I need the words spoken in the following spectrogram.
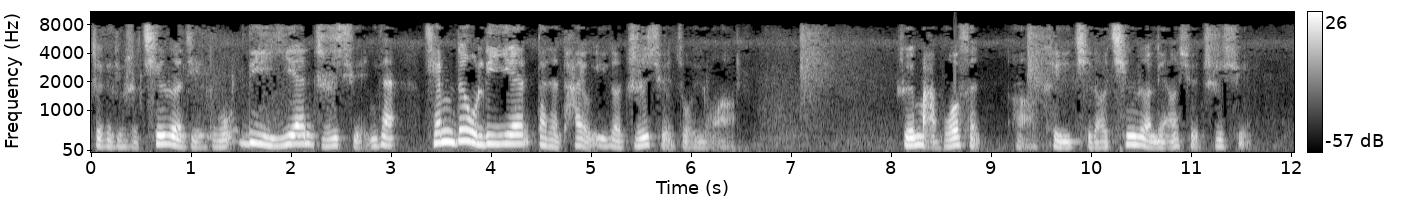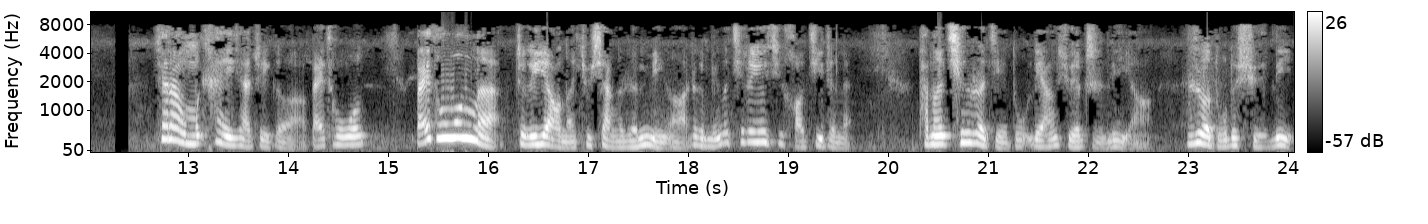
这个就是清热解毒、利咽止血。你看前面都有利咽，但是它有一个止血作用啊。所以马勃粉啊，可以起到清热凉血、止血。下来我们看一下这个白头翁。白头翁呢，这个药呢就像个人名啊，这个名字其实尤其好记着呢。它能清热解毒、凉血止痢啊，热毒的血痢。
